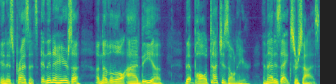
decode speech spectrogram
in his presence. And then here's a another little idea that Paul touches on here, and that is exercise.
